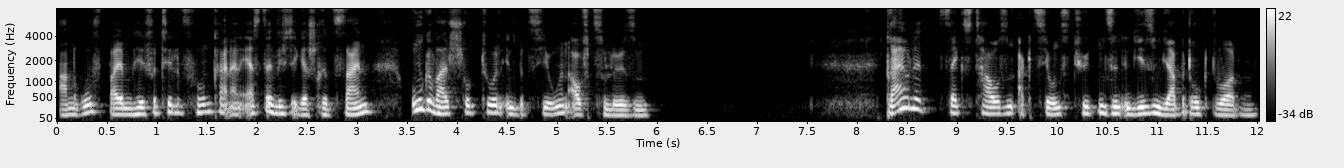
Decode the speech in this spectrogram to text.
Anruf beim Hilfetelefon kann ein erster wichtiger Schritt sein, um Gewaltstrukturen in Beziehungen aufzulösen. 306.000 Aktionstüten sind in diesem Jahr bedruckt worden.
